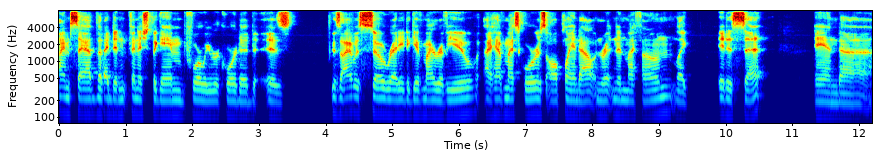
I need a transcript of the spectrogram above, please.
I'm sad that I didn't finish the game before we recorded is because I was so ready to give my review. I have my scores all planned out and written in my phone. Like it is set. And uh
